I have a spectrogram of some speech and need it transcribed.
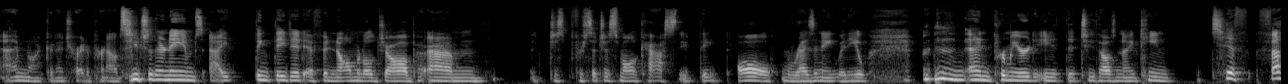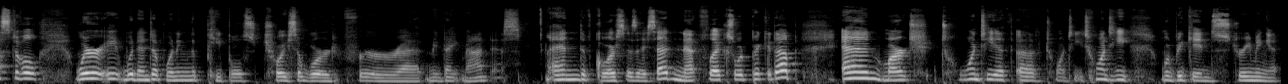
i'm not going to try to pronounce each of their names. I think they did a phenomenal job um, just for such a small cast they, they all resonate with you and premiered at the 2019 TIFF Festival, where it would end up winning the People's Choice Award for uh, Midnight Madness. And of course, as I said, Netflix would pick it up, and March 20th of 2020 would begin streaming it.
